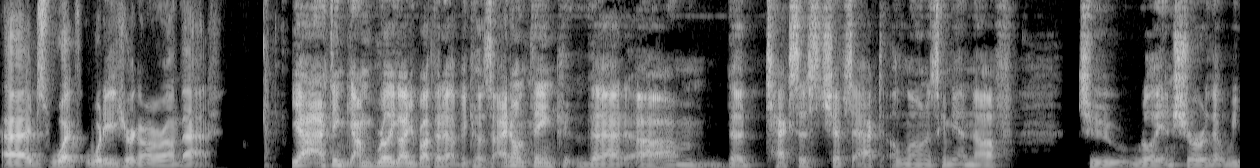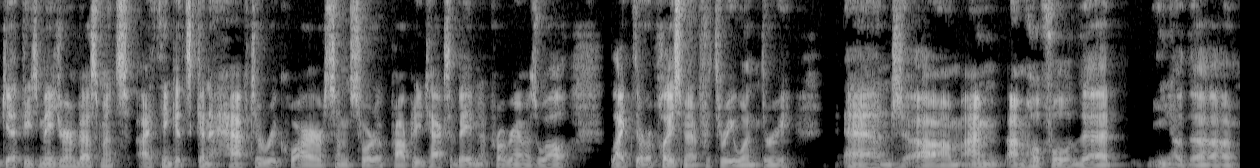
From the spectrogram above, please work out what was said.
Uh, just what what are you hearing around that? Yeah, I think I'm really glad you brought that up because I don't think that um, the Texas CHIPS Act alone is going to be enough to really ensure that we get these major investments. I think it's going to have to require some sort of property tax abatement program as well, like the replacement for 313. And um, I'm I'm hopeful that you know the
